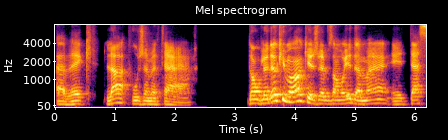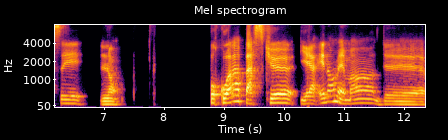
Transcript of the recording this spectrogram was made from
avec Là où je me terre. Donc, le document que je vais vous envoyer demain est assez long. Pourquoi? Parce qu'il y a énormément de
